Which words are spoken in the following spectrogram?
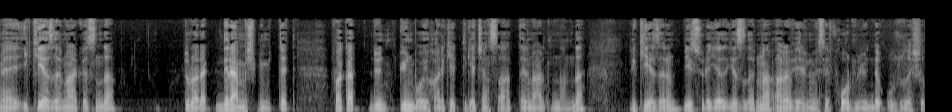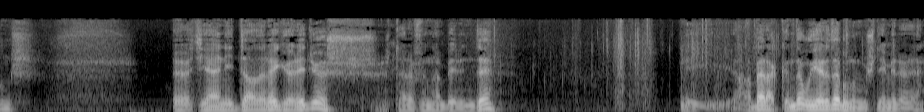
e, iki yazarın arkasında durarak direnmiş bir müddet. Fakat dün gün boyu hareketli geçen saatlerin ardından da iki yazarın bir süre yazılarına ara verilmesi formülünde uzlaşılmış. Evet yani iddialara göre diyor tarafın haberinde e, haber hakkında uyarıda bulunmuş Demirören.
